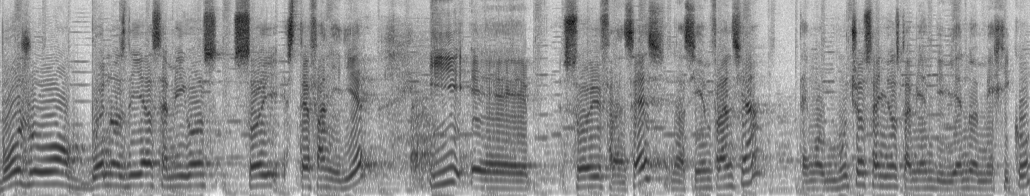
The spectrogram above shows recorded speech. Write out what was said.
Bonjour, buenos días amigos, soy Stéphane Dier y eh, soy francés, nací en Francia, tengo muchos años también viviendo en México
